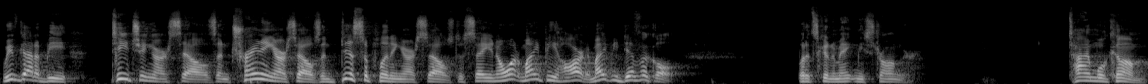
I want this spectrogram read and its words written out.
we've got to be teaching ourselves and training ourselves and disciplining ourselves to say, you know what, it might be hard, it might be difficult, but it's going to make me stronger. Time will come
